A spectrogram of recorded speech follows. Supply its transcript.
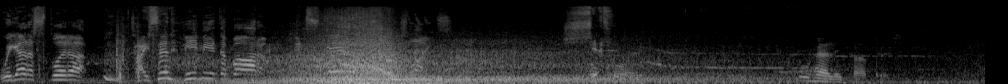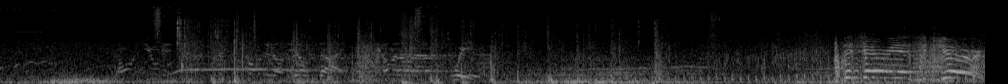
We gotta split up. Tyson? Meet me at the bottom. And stay out of those lights. Shit. Boy. Two helicopters. This area is secured.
